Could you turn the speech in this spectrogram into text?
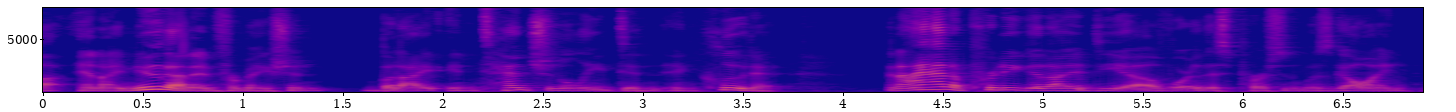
Uh, and I knew that information, but I intentionally didn't include it. And I had a pretty good idea of where this person was going,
